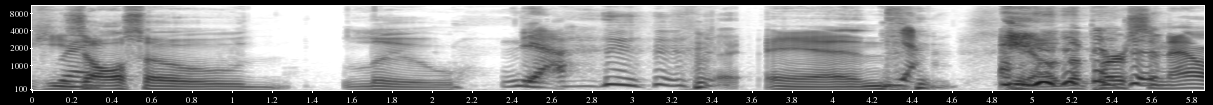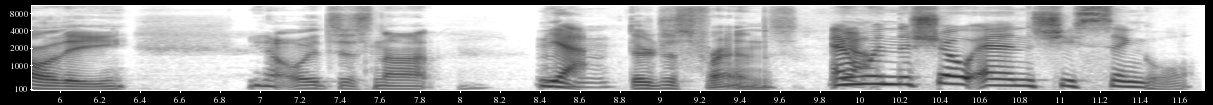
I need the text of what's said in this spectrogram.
he's Right. also Lou yeah. and Yeah. you know, the personality, you know, it's just not Yeah. Mhm. they're just friends. And Yeah. when the show ends, she's single.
